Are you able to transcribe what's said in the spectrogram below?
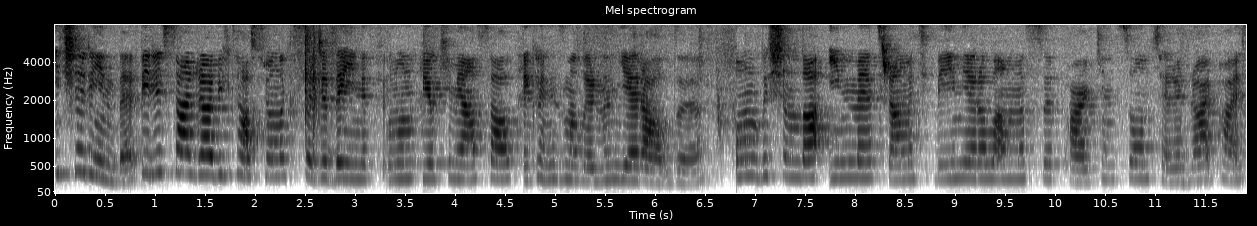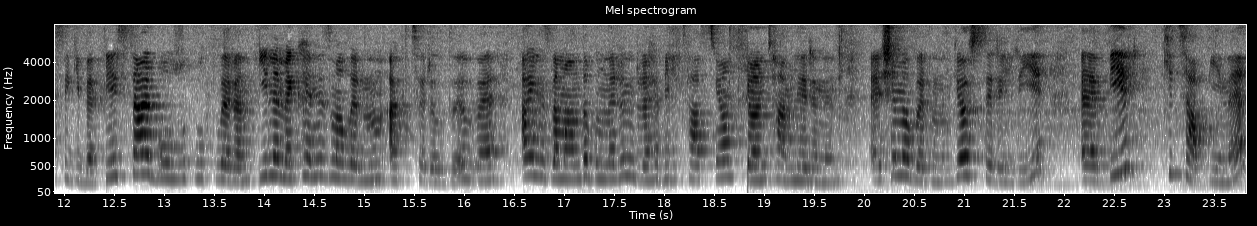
içeriğinde bilişsel rehabilitasyona kısaca değinip bunun biyokimyasal mekanizmalarının yer aldığı, onun dışında inme, travmatik beyin yaralanması, Parkinson, serebral palsi gibi bilişsel bozuklukların yine mekanizmalarının aktarıldığı ve aynı zamanda bunların rehabilitasyon yöntemlerinin, e, şemalarının gösterildiği bir kitap yine.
